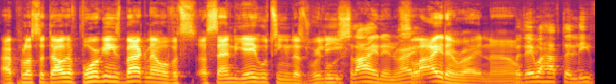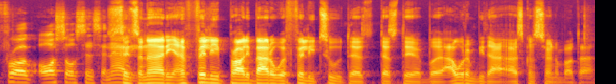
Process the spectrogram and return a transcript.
at plus a thousand? Four games back now of a, a San Diego team that's really Who's sliding right? sliding right now. But they will have to leapfrog also Cincinnati. Cincinnati and Philly probably battle with Philly too. That's that's there, but I wouldn't be that as concerned about that.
